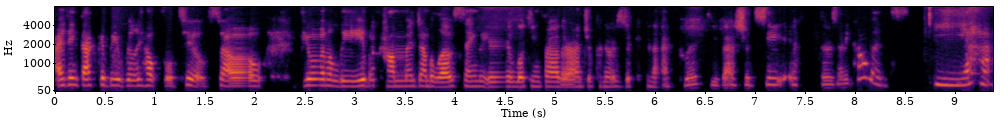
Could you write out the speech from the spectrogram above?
I think that could be really helpful too. So if you want to leave a comment down below saying that you're looking for other entrepreneurs to connect with, you guys should see if there's any comments. Yeah.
